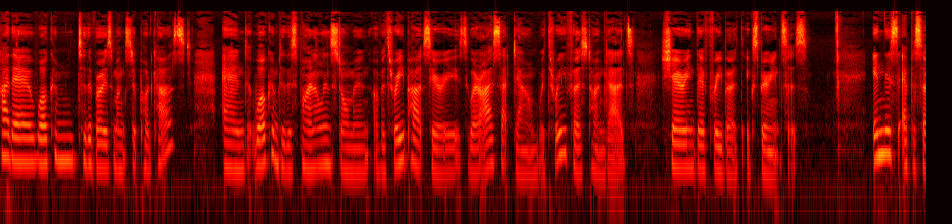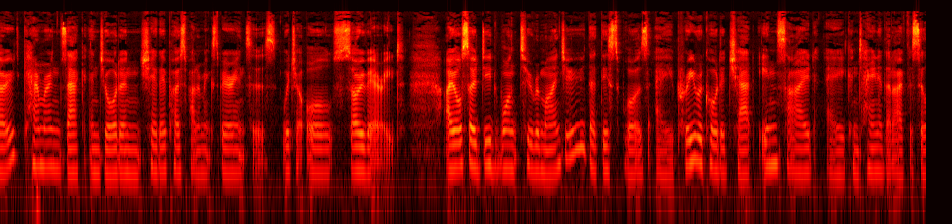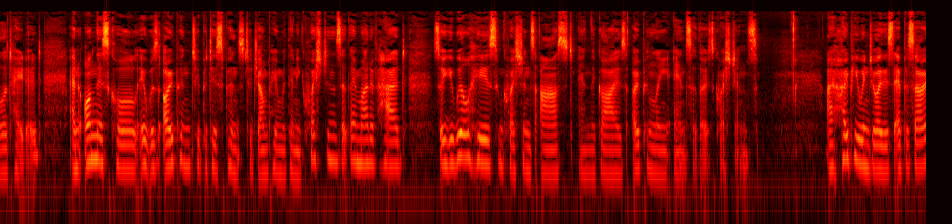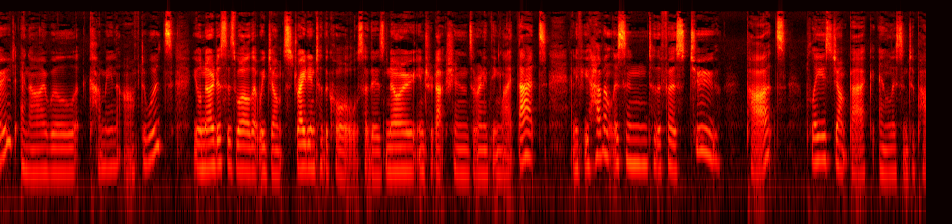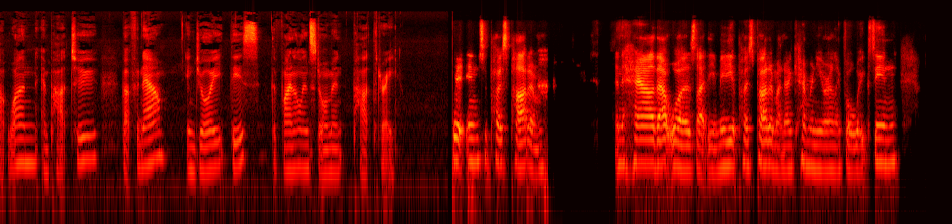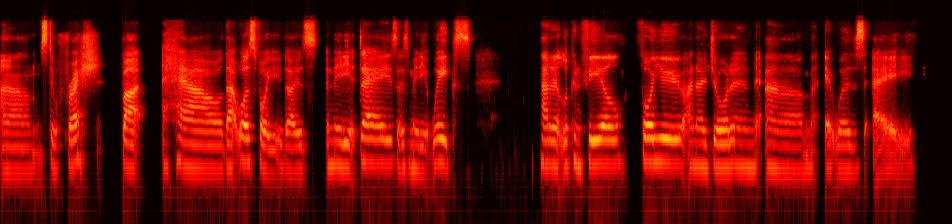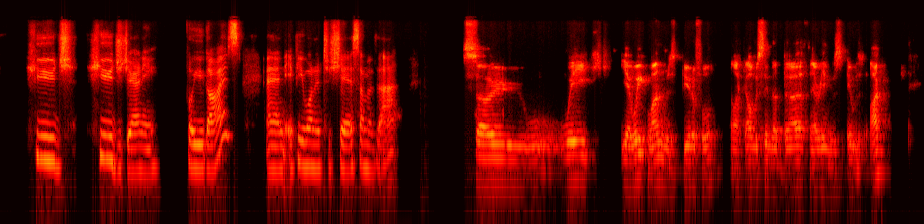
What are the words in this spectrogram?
Hi there, welcome to the Rose Amongst It podcast, and welcome to this final installment of a three part series where I sat down with three first time dads sharing their free birth experiences. In this episode, Cameron, Zach, and Jordan share their postpartum experiences, which are all so varied. I also did want to remind you that this was a pre recorded chat inside a container that I facilitated. And on this call, it was open to participants to jump in with any questions that they might have had. So you will hear some questions asked, and the guys openly answer those questions. I hope you enjoy this episode and I will come in afterwards. You'll notice as well that we jump straight into the call, so there's no introductions or anything like that. And if you haven't listened to the first two parts, please jump back and listen to part one and part two. But for now, enjoy this, the final installment, part three. Get into postpartum and how that was like the immediate postpartum. I know Cameron, you're only four weeks in um, still fresh, but how that was for you, those immediate days, those immediate weeks. How did it look and feel for you? I know Jordan, um, it was a huge, huge journey for you guys. And if you wanted to share some of that. So, week, yeah, week one was beautiful. Like, obviously, the birth and everything was, it was, I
